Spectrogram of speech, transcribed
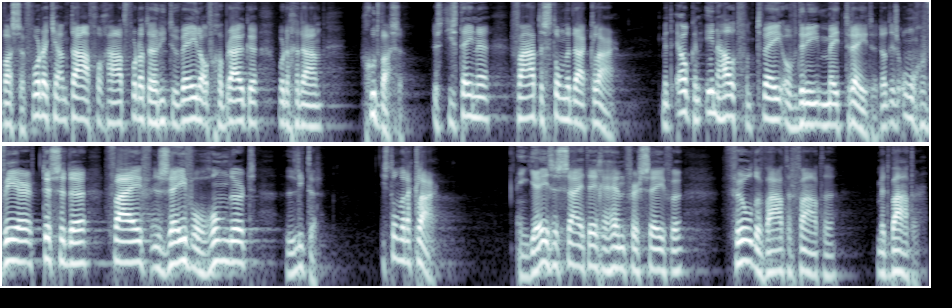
wassen. Voordat je aan tafel gaat, voordat er rituelen of gebruiken worden gedaan, goed wassen. Dus die stenen vaten stonden daar klaar met elk een inhoud van twee of drie metreten. Dat is ongeveer tussen de 5 en 700 liter. Die stonden daar klaar. En Jezus zei tegen hen, vers 7, vul de watervaten met water.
